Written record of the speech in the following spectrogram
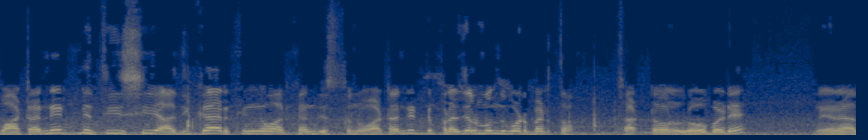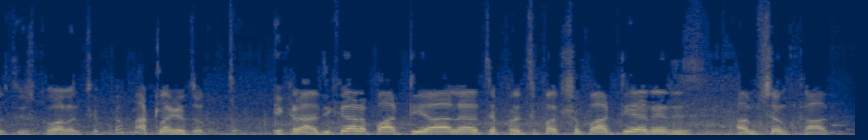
వాటన్నిటిని తీసి అధికారికంగా వారికి అందిస్తున్నాం. వాటన్నిటిని ప్రజల ముందు కూడా పెడతాం. చట్టం లోబడే నిర్ణయాలు తీసుకోవాలని చెప్పాం అట్లాగే జరుగుతుంది. ఇక్కడ అధికార పార్టీయా లేకపోతే ప్రతిపక్ష పార్టీ అనేది అంశం కాదు.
